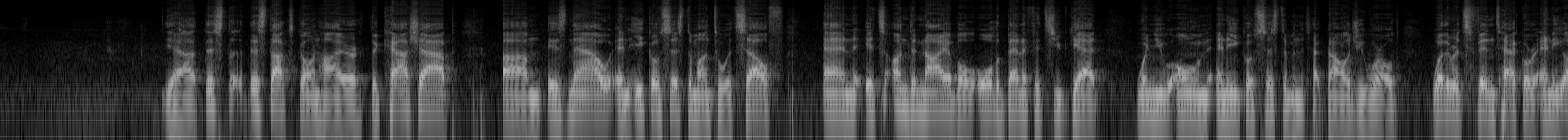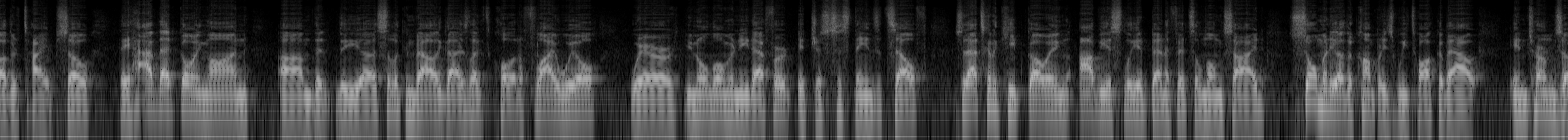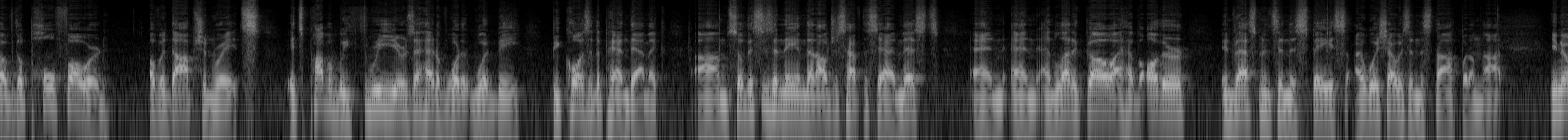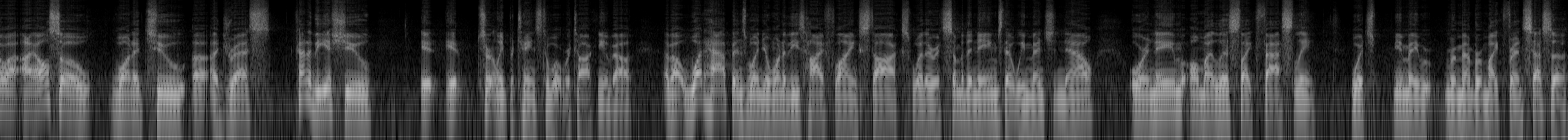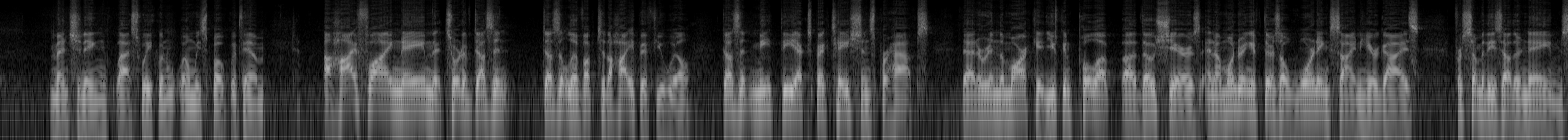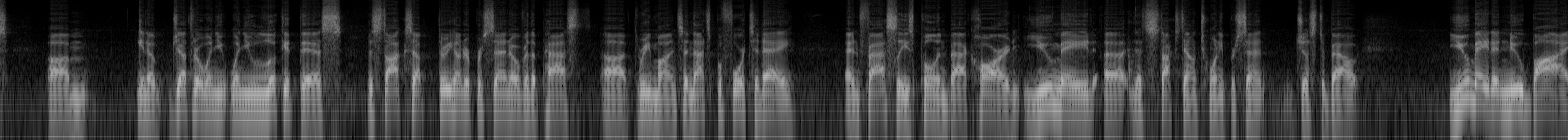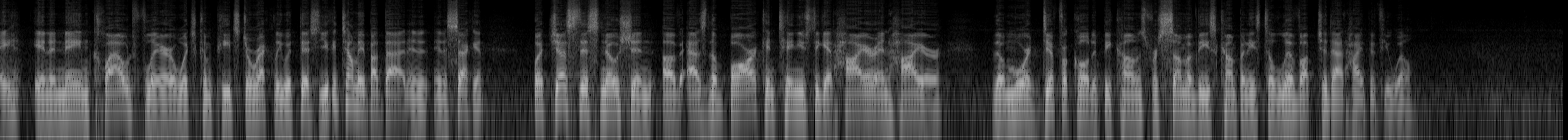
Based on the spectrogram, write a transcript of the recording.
Yeah, this this stock's going higher. The Cash App um, is now an ecosystem unto itself, and it's undeniable all the benefits you get when you own an ecosystem in the technology world, whether it's fintech or any other type. So they have that going on. Um, the the uh, Silicon Valley guys like to call it a flywheel, where you no longer need effort; it just sustains itself. So that's going to keep going. Obviously, it benefits alongside so many other companies we talk about in terms of the pull forward of adoption rates. It's probably three years ahead of what it would be because of the pandemic. Um, so this is a name that I'll just have to say I missed and, and, and let it go. I have other investments in this space. I wish I was in the stock, but I'm not. You know, I also wanted to uh, address kind of the issue. It, it certainly pertains to what we're talking about, about what happens when you're one of these high-flying stocks, whether it's some of the names that we mentioned now or a name on my list like Fastly which you may remember Mike Francesa mentioning last week when, when we spoke with him. A high-flying name that sort of doesn't, doesn't live up to the hype, if you will, doesn't meet the expectations perhaps that are in the market. You can pull up uh, those shares, and I'm wondering if there's a warning sign here, guys, for some of these other names. Um, you know, Jethro, when you, when you look at this, the stock's up 300% over the past uh, three months, and that's before today and Fastly's pulling back hard. You made, uh, the stock's down 20% just about. You made a new buy in a name Cloudflare, which competes directly with this. You can tell me about that in in a second. But just this notion of as the bar continues to get higher and higher, the more difficult it becomes for some of these companies to live up to that hype, if you will.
